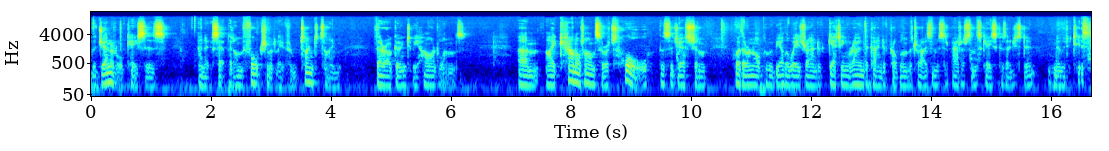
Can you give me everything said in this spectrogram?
the general cases and accept that unfortunately from time to time there are going to be hard ones. Um, I cannot answer at all the suggestion whether or not there would be other ways round of getting round the kind of problem that arises in Mr. Patterson's case because I just don't know what it is.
